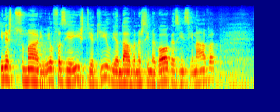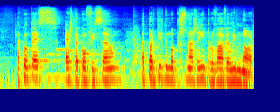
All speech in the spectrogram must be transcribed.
e neste sumário ele fazia isto e aquilo e andava nas sinagogas e ensinava. Acontece esta confissão a partir de uma personagem improvável e menor.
